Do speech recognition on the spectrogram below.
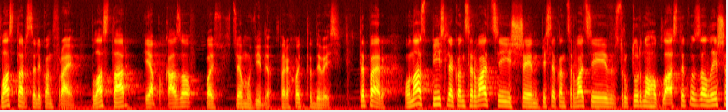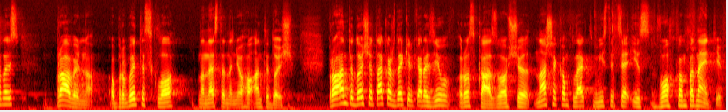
Пластар Silicon Fry? Пластар я показував ось в цьому відео. Переходьте, дивись. Тепер у нас після консервації шин, після консервації структурного пластику залишилось правильно обробити скло, нанести на нього антидощ. Про антидощ я також декілька разів розказував, що наш комплект міститься із двох компонентів.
